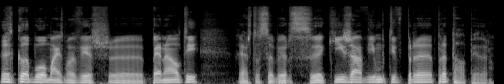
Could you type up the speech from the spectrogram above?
reclamou mais uma vez uh, penalti. Resta saber se aqui já havia motivo para, para tal, Pedro.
